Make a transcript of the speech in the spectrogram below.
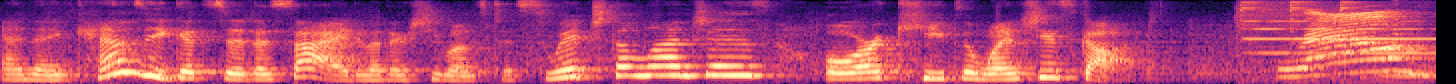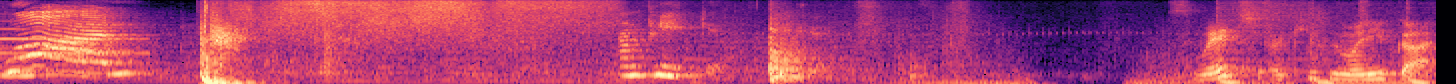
And then Kenzie gets to decide whether she wants to switch the lunches or keep the one she's got. Round one. I'm peeking. Okay. Switch or keep the one you've got.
